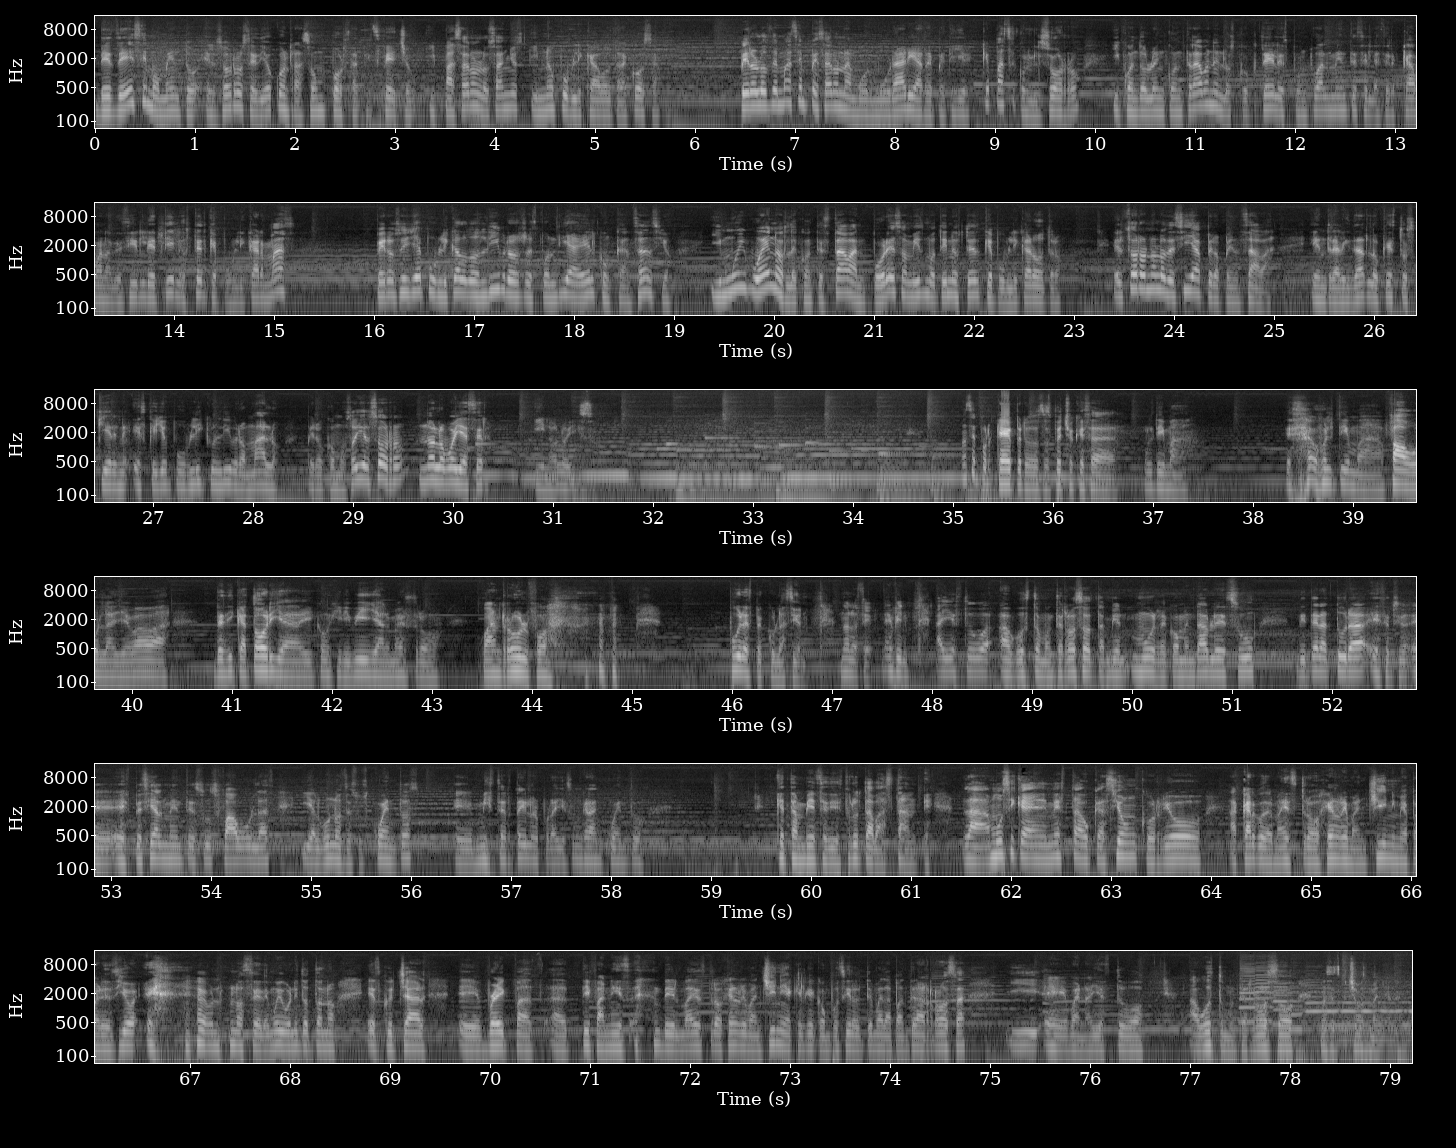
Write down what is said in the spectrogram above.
Desde ese momento el zorro se dio con razón por satisfecho y pasaron los años y no publicaba otra cosa. Pero los demás empezaron a murmurar y a repetir qué pasa con el zorro y cuando lo encontraban en los cócteles puntualmente se le acercaban a decirle tiene usted que publicar más. Pero si ya he publicado dos libros, respondía él con cansancio, y muy buenos le contestaban, por eso mismo tiene usted que publicar otro. El zorro no lo decía, pero pensaba, en realidad lo que estos quieren es que yo publique un libro malo, pero como soy el zorro, no lo voy a hacer. Y no lo hizo. No sé por qué, pero sospecho que esa última. Esa última fábula llevaba dedicatoria y con jiribilla al maestro Juan Rulfo. pura especulación. No lo sé. En fin, ahí estuvo Augusto Monterroso, también muy recomendable su literatura, eh, especialmente sus fábulas y algunos de sus cuentos. Eh, Mr. Taylor por ahí es un gran cuento que también se disfruta bastante. La música en esta ocasión corrió a cargo del maestro Henry Mancini. Me pareció, no sé, de muy bonito tono escuchar eh, Breakfast at Tiffany's del maestro Henry Mancini, aquel que compusiera el tema de la Pantera Rosa. Y eh, bueno, ahí estuvo Augusto Monterroso. Nos escuchamos mañana.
